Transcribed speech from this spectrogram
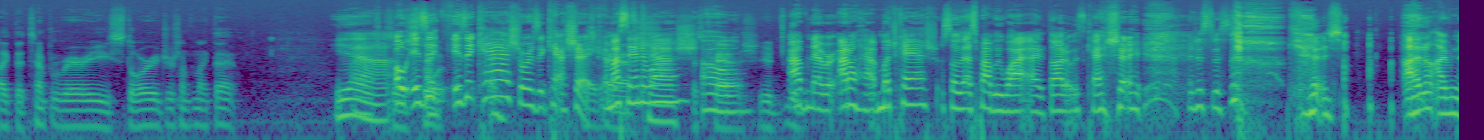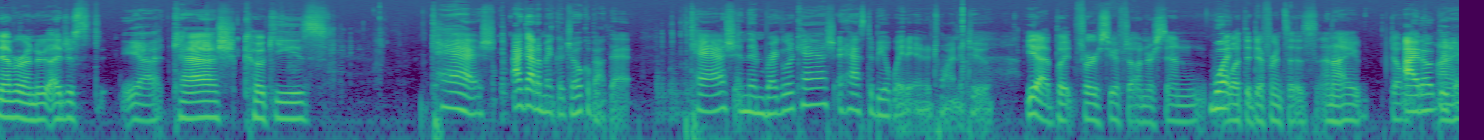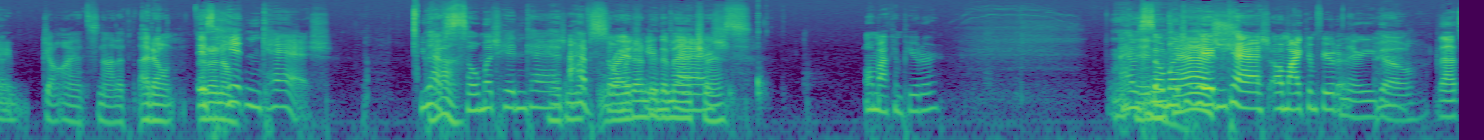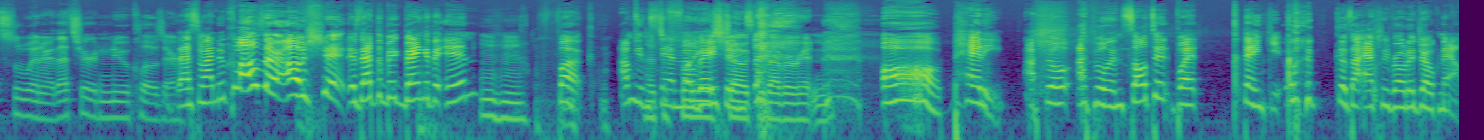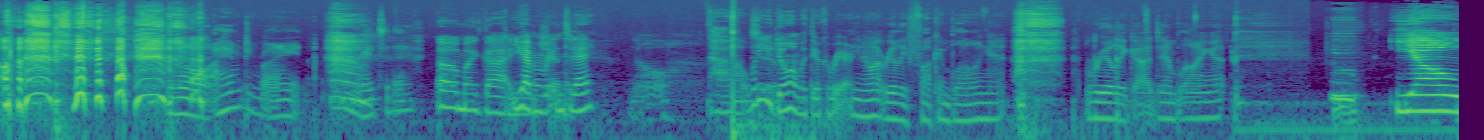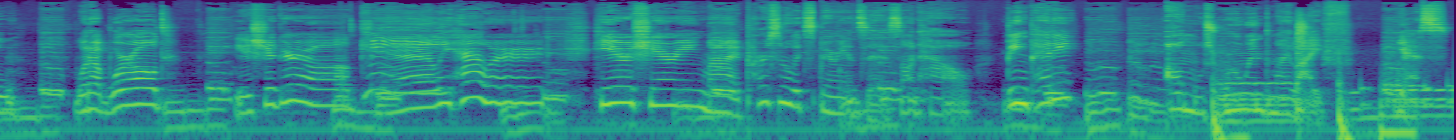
like the temporary storage or something like that. Yeah. Uh, so oh, is it stored- it cash or is it cachet? It's Am I saying it wrong? It's oh, cash. You're- you're- I've never. I don't have much cash, so that's probably why I thought it was cachet. I just just. Cash. I don't. I've never under. I just yeah. Cash, cookies. cash. I got to make a joke about that. Cash and then regular cash. It has to be a way to intertwine the two. Yeah, but first you have to understand What- what, the difference is, and I don't. I don't think I- I don't. It's not a. I don't. It's I don't know. hidden cash. You have so much hidden cash. Hidden I have so right much under the hidden cash mattress. on my computer. I have so much cash. hidden cash on my computer. There you go. That's the winner. That's your new closer. That's my new closer. Oh shit! Is that the big bang at the end? mm-hmm. Fuck! I'm getting That's the standing funniest ovations. joke you've ever written. oh, petty. I feel I feel insulted, but thank you because I actually wrote a joke now. no, I have to write. I write today. oh my god, you haven't written today. No. Oh, what are you doing with your career? You know what? Really fucking blowing it. really goddamn blowing it. Yo, what up, world? It's your girl, Kelly Howard, here sharing my personal experiences on how being petty almost ruined my life. Yes,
